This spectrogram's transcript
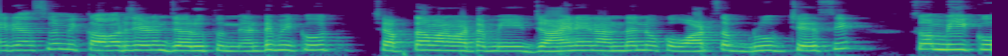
ఏరియాస్లో మీకు కవర్ చేయడం జరుగుతుంది. అంటే మీకు చెప్తామన్నమాట మీ జాయిన్ అయిన అందరినీ ఒక వాట్సాప్ గ్రూప్ చేసి సో మీకు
